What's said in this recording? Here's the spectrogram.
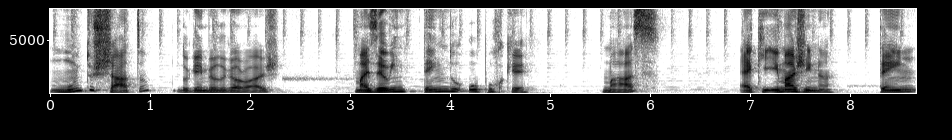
muito chato do Game Builder Garage mas eu entendo o porquê. Mas é que imagina tem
